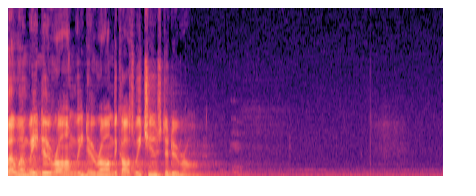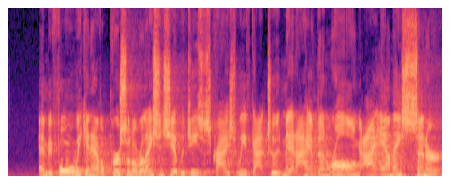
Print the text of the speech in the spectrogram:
but when we do wrong, we do wrong because we choose to do wrong. And before we can have a personal relationship with Jesus Christ, we've got to admit, I have done wrong. I am a sinner.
